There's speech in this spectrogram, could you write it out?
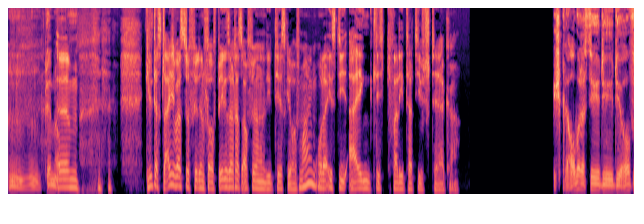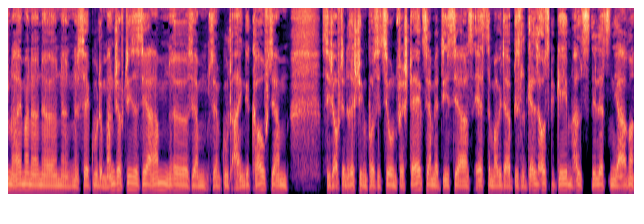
Mhm, genau. Ähm, gilt das Gleiche, was du für den VfB gesagt hast, auch für die TSG Hoffenheim? Oder ist die eigentlich qualitativ stärker? Ich glaube, dass die, die, die Hoffenheimer eine, eine, eine sehr gute Mannschaft dieses Jahr haben. Äh, sie haben, sie haben gut eingekauft. Sie haben sich auf den richtigen Positionen verstärkt. Sie haben ja dieses Jahr das erste Mal wieder ein bisschen Geld ausgegeben als die letzten Jahre.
